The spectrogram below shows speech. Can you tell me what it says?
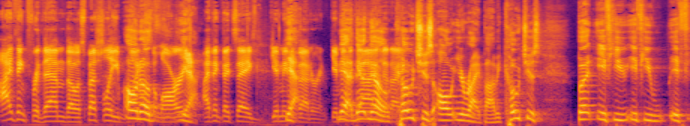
I think for them though, especially oh Mike no, Solari, yeah. I think they'd say, "Give me yeah. the veteran. Give me yeah, the guy." No, coaches. All you're right, Bobby. Coaches, but if you if you if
